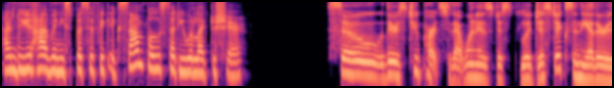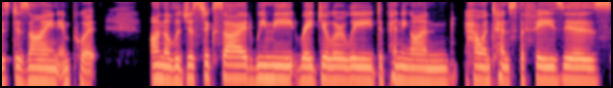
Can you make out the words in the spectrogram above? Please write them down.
And do you have any specific examples that you would like to share? So, there's two parts to that. One is just logistics, and the other is design input. On the logistics side, we meet regularly depending on how intense the phase is.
